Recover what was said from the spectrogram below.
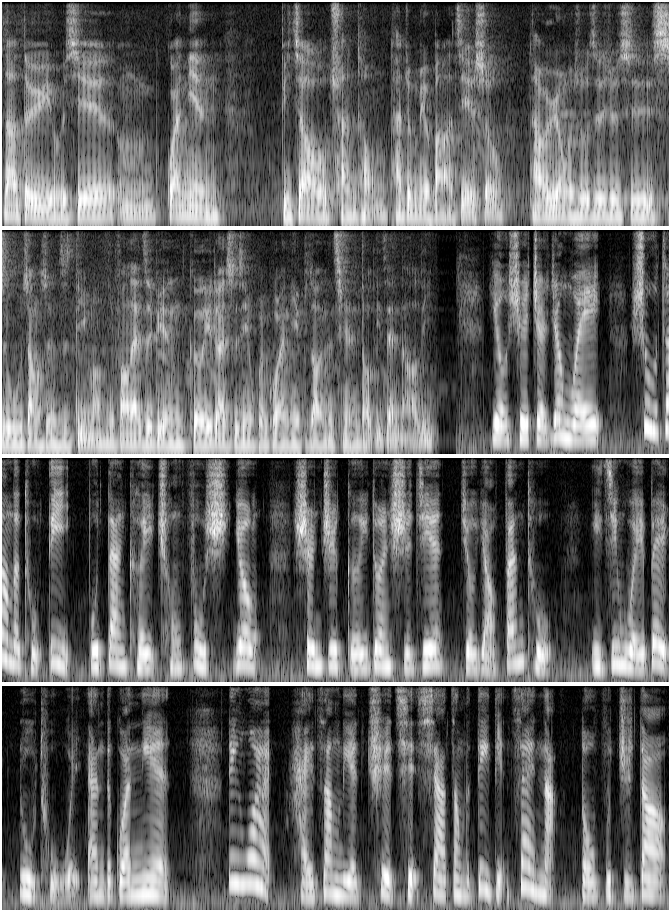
那对于有一些嗯观念比较传统，他就没有办法接受，他会认为说这就是死无葬身之地嘛，你放在这边，隔了一段时间回过来，你也不知道你的亲人到底在哪里。有学者认为，树葬的土地不但可以重复使用，甚至隔一段时间就要翻土，已经违背入土为安的观念。另外，海葬连确切下葬的地点在哪都不知道，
